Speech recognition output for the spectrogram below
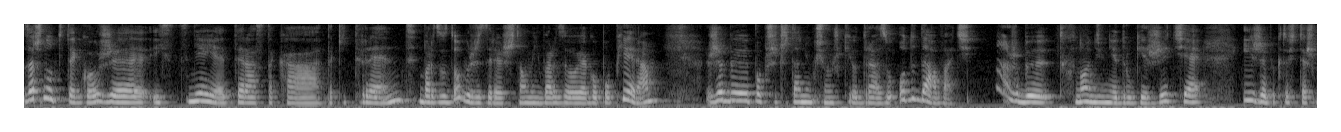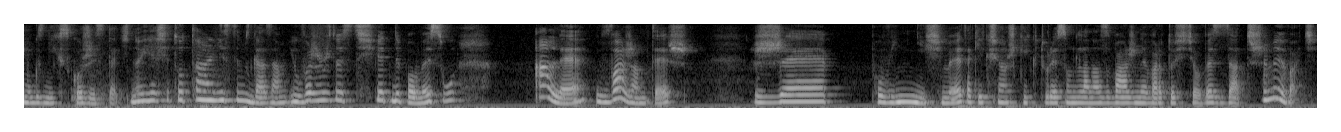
Zacznę od tego, że istnieje teraz taka, taki trend, bardzo dobry zresztą i bardzo ja go popieram, żeby po przeczytaniu książki od razu oddawać, żeby tchnąć w nie drugie życie i żeby ktoś też mógł z nich skorzystać. No i ja się totalnie z tym zgadzam i uważam, że to jest świetny pomysł, ale uważam też, że powinniśmy takie książki, które są dla nas ważne, wartościowe, zatrzymywać.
